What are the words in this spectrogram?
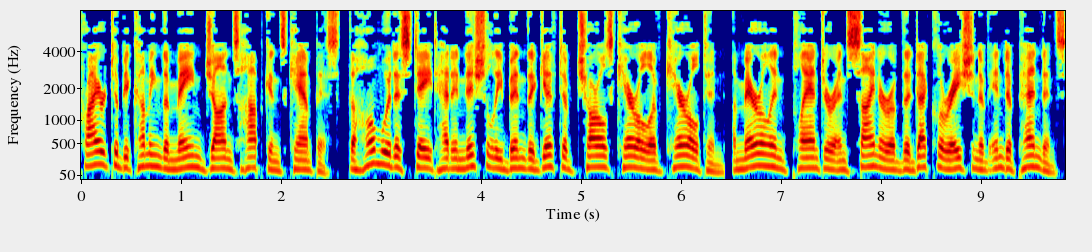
Prior to becoming the main Johns Hopkins campus, the Homewood estate had initially been the gift of Charles Carroll of Carrollton, a Maryland planter and signer of the Declaration of Independence,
